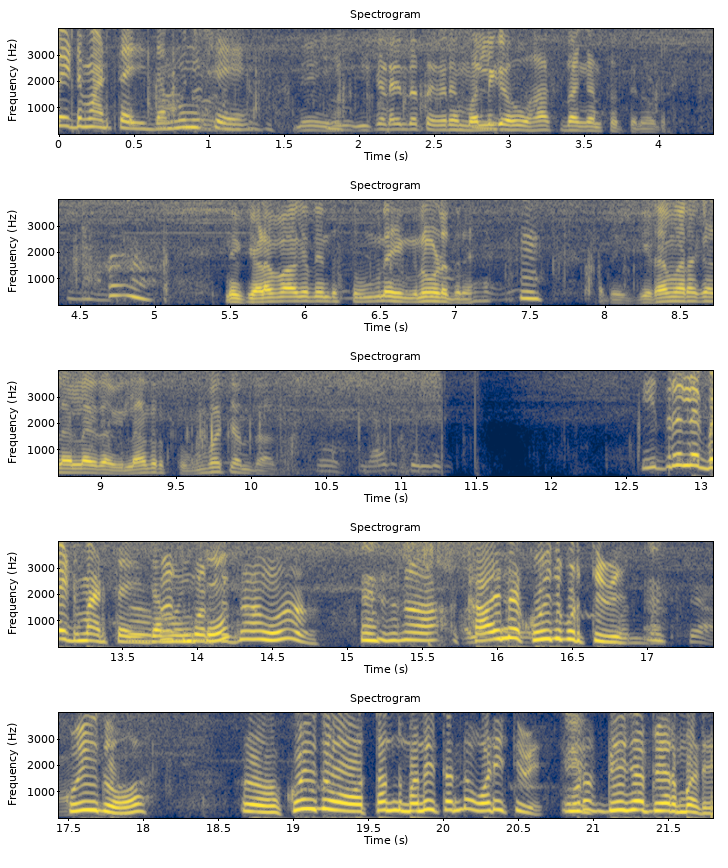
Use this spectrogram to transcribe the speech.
ಬೆಡ್ ಮಾಡ್ತಾ ಇದ್ದ ಮುಂಚೆ? ಈ ಕಡೆಯಿಂದ ತೆಗೆದ್ರೆ ಮಲ್ಲಿಗೆ ಹೂ ಹಾಸ್ದಂಗೆ ಅನ್ಸುತ್ತೆ ನೋಡ್ರಿ. ನೀವು ಕೆಳಭಾಗದಿಂದ ಸುಮ್ಮನೆ ಹಿಂಗೆ ನೋಡಿದ್ರೆ ಅದೇ ಗಿಡ ಮರಗಳೆಲ್ಲ ಇದಾವೆ ಇಲ್ಲಾಂದ್ರೆ ತುಂಬಾ ಚಂದ ಅದು. ಇದ್ರಲ್ಲೇ ಬೆಡ್ ಮಾಡ್ತಾ ಇದ್ದ ಮುಂಚೆ? ನಾವು. ಇದನ್ನ ಕಾಯಿನ ಕುಯ್ದು ಬಿಡ್ತೀವಿ. ಕುಯ್ದು ಕುಯ್ದು ತಂದು ಮನೆ ತಂದು ಹೊಡಿತೀವಿ. ಹೊಡೆದು ಬೀಜ ಬೇರ್ ಮಾಡಿ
